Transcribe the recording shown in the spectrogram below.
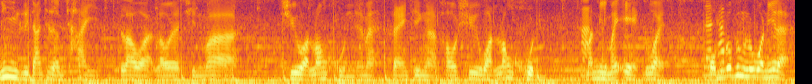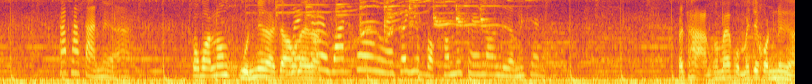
นี่คืออาจารย์เฉลิมชัย เราอะเราจะชินว่าชื่อวัดล่องขุนใช่ไหมแต่จริงๆอะเขาชื่อวัดล่องขุน ค่ะมันมีไม้เอกด้วย แล้วผมถ้า ก็เพิ่งรู้วันนี้แหละถ้าภาษาเหนือก็วัดล่องขุนนี่แหละจะเอาอะไรไม่ล่ะใช่วัดห้องไงก็ยูบอกเขาไม่ใช้รอเรือไม่ใช่เหรอไปถามเขาไหมผมไม่ใช่คนเหนือ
